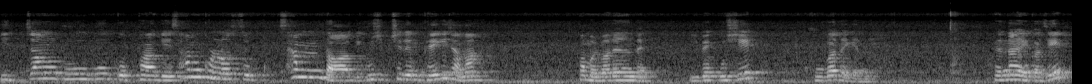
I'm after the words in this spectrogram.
2.99 곱하기 3 플러스 3 더하기 97은 100이잖아. 그럼 얼마 되는데? 299가 되겠네. 됐나 여기까지?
